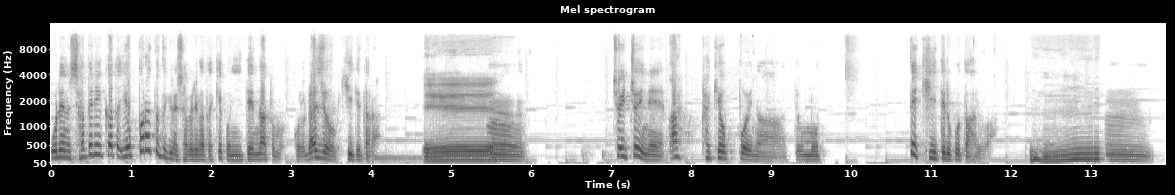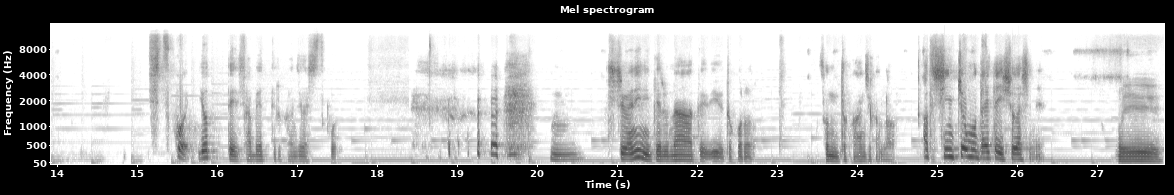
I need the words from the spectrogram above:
俺の喋り方、酔っ払った時の喋り方結構似てんなと思う。このラジオを聞いてたら。えー。うん。ちょいちょいね、あ、竹雄っぽいなって思って聞いてることあるわ。うーん。うん。しつこい。酔って喋ってる感じがしつこい。うん。父親に似てるなーっていうところ、そんな感じかな。あと身長も大体一緒だしね。ええ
